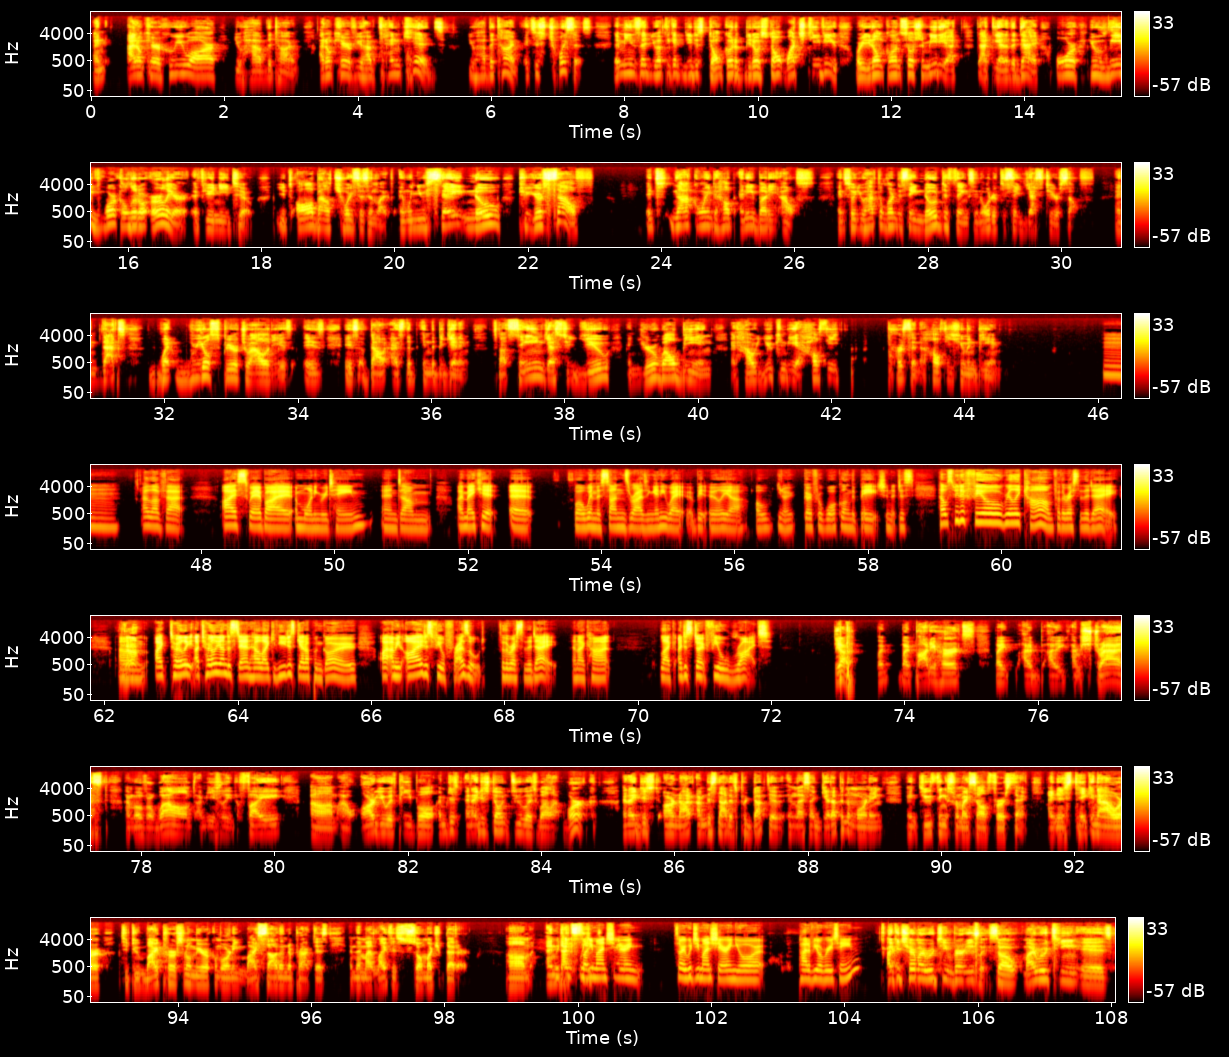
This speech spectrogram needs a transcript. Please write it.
And I don't care who you are, you have the time. I don't care if you have 10 kids, you have the time. It's just choices. It means that you have to get, you just don't go to, you just don't watch TV or you don't go on social media at, at the end of the day, or you leave work a little earlier if you need to. It's all about choices in life. And when you say no to yourself, it's not going to help anybody else. And so you have to learn to say no to things in order to say yes to yourself. And that's what real spirituality is is is about as the in the beginning it's about saying yes to you and your well-being and how you can be a healthy person a healthy human being Hmm. i love that i swear by a morning routine and um i make it a well when the sun's rising anyway a bit earlier i'll you know go for a walk along the beach and it just helps me to feel really calm for the rest of the day yeah. um i totally i totally understand how like if you just get up and go I, I mean i just feel frazzled for the rest of the day and i can't like i just don't feel right yeah my, my body hurts my I, I i'm stressed i'm overwhelmed i'm easily to fight um, I'll argue with people. I'm just, and I just don't do as well at work. And I just are not, I'm just not as productive unless I get up in the morning and do things for myself first thing. I just take an hour to do my personal miracle morning, my sadhana practice, and then my life is so much better. Um, and would that's you, would like, you mind sharing? Sorry, would you mind sharing your part of your routine? I could share my routine very easily. So my routine is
